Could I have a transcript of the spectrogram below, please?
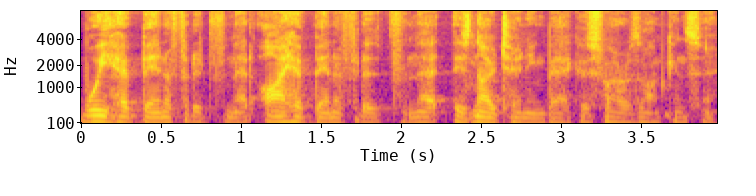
we have benefited from that. I have benefited from that. There's no turning back as far as I'm concerned.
